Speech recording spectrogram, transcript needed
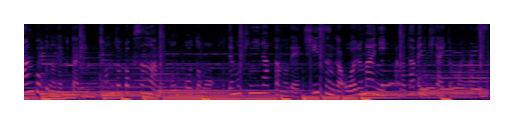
韓国のネクタリン천도복숭아のコンポートもとても気になったのでシーズンが終わる前にまた食べに来たいと思います。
